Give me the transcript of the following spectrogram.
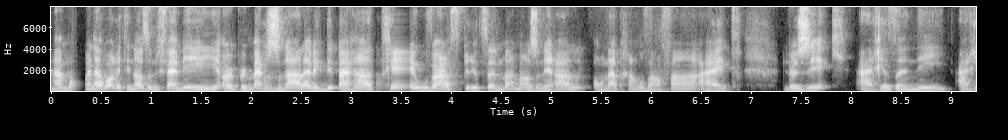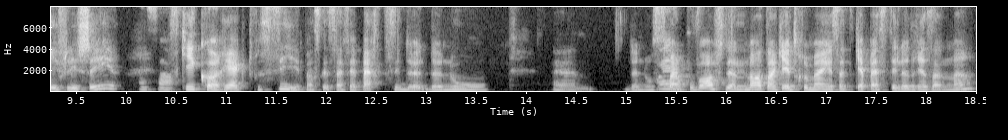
à mm. moins d'avoir été dans une famille un peu marginale avec des parents très ouverts spirituellement, mais en général, on apprend aux enfants à être logiques, à raisonner, à réfléchir. Ce qui est correct aussi, parce que ça fait partie de, nos, euh, de nos super pouvoirs finalement en tant qu'être humain, cette capacité-là de raisonnement.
